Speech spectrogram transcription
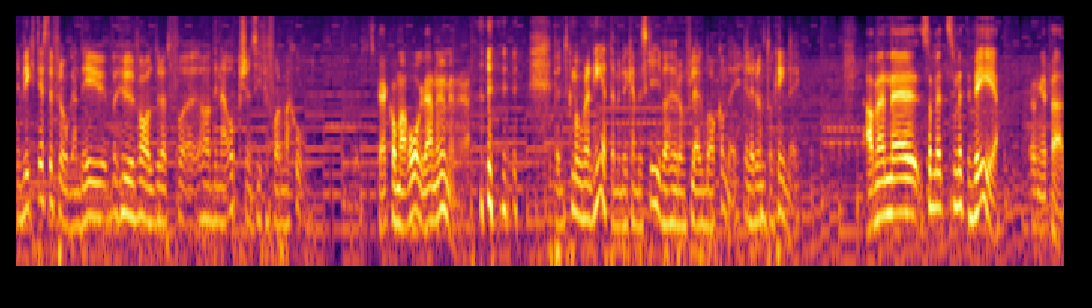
Den viktigaste frågan, det är ju hur valde du att få, ha dina options i för formation? Ska jag komma ihåg det här nu menar du? Du behöver inte komma ihåg vad den heter, men du kan beskriva hur de flög bakom dig, eller runt omkring dig. Ja men eh, som, ett, som ett V ungefär.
